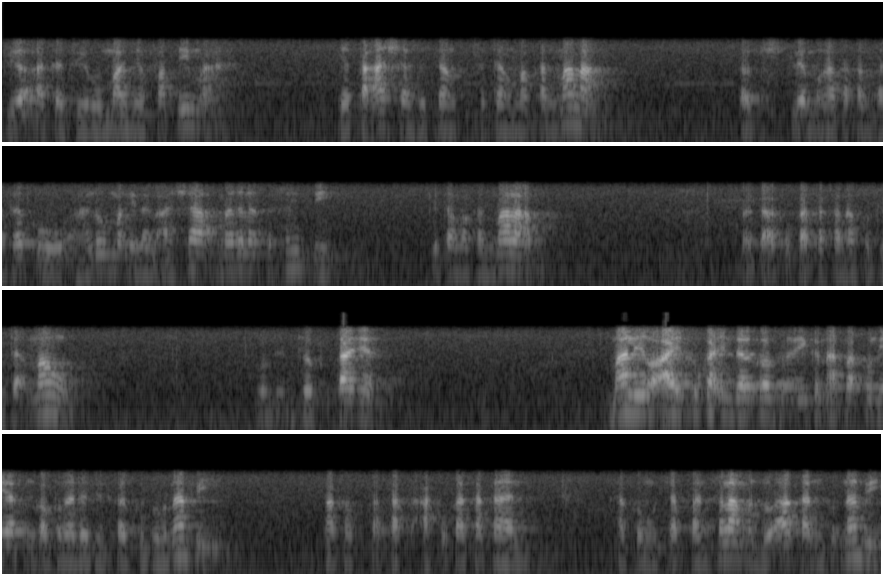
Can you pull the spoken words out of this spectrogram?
dia ada di rumahnya Fatimah. Ya Ta'asya sedang sedang makan malam. Lalu dia mengatakan padaku haluma ilal asya marilah ke sini. Kita makan malam. Maka aku katakan aku tidak mau kemudian dia bertanya Mali itu ka indal kubri kenapa aku lihat engkau berada di dekat kubur Nabi? Maka aku, kata, aku katakan, aku mengucapkan salam mendoakan untuk Nabi.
